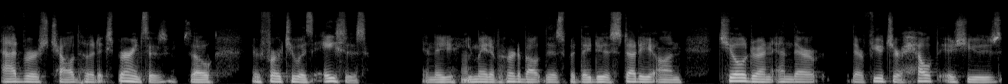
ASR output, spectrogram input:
adverse childhood experiences so referred to as aces and they mm-hmm. you may have heard about this but they do a study on children and their their future health issues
